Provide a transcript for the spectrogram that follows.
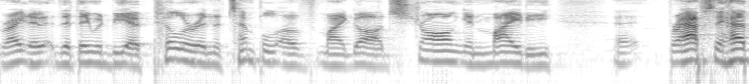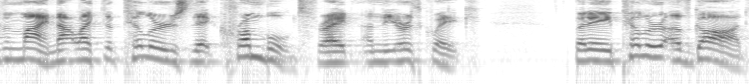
right, uh, that they would be a pillar in the temple of my God, strong and mighty, uh, perhaps they have in mind, not like the pillars that crumbled, right, on the earthquake, but a pillar of God,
